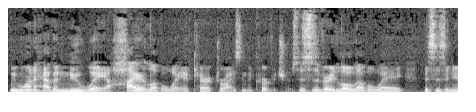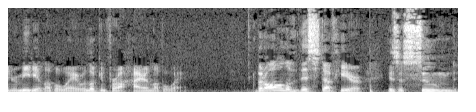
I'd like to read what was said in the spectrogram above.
we want to have a new way, a higher level way of characterizing the curvatures. This is a very low level way. This is an intermediate level way. We're looking for a higher level way. But all of this stuff here is assumed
